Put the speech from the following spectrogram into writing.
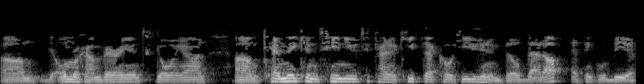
um, the Omicron variant going on? Um, can they continue to kind of keep that cohesion and build that up? I think will be a,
